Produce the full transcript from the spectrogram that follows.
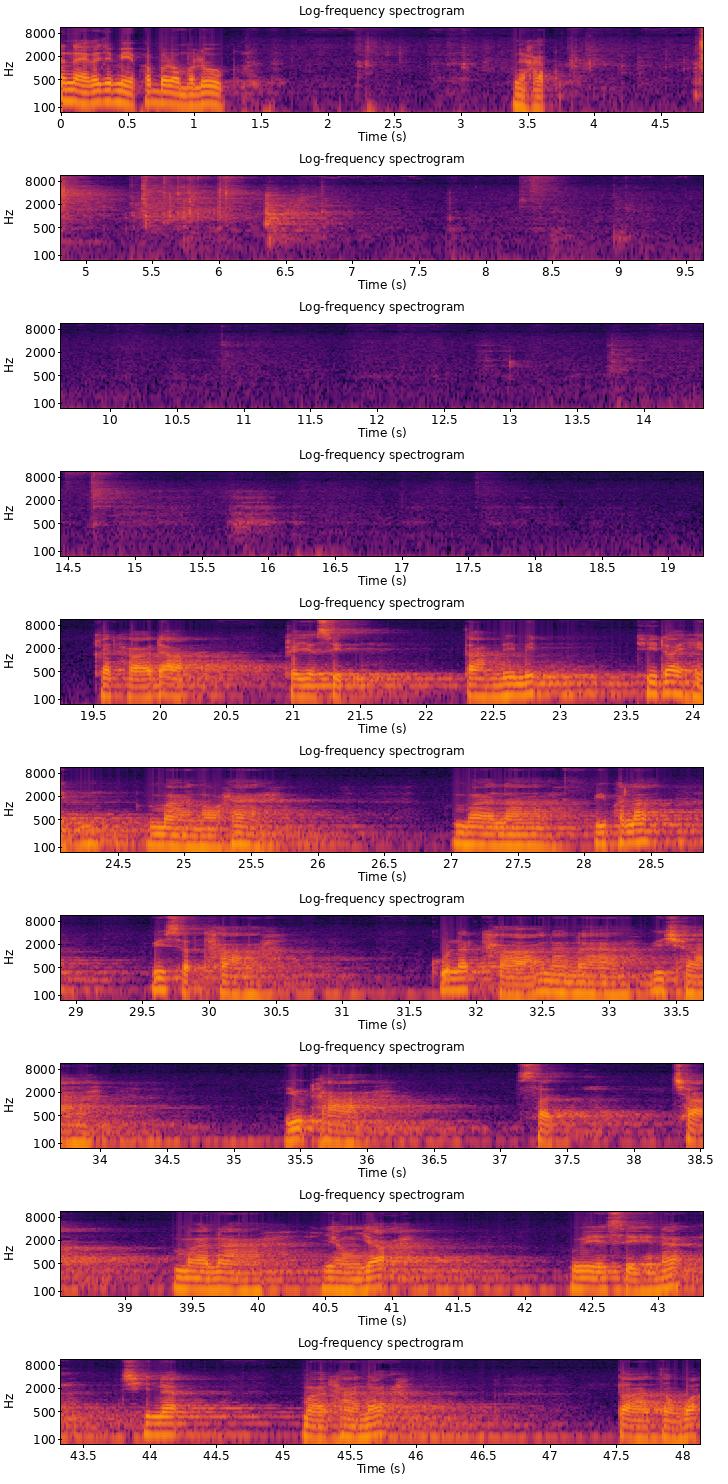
ด้านในก็จะมีพระบรมรูปนะครับ คาถาดาบกายสิทธิ์ตามนิมิตที่ได้เห็นมาลอห้า มาลาวิภละ วิสัทธากุณัฐานานา วิชา ยุธา สัจฉมานา ยังยะ เวเสนะ ชินะ มาทานะ ตาตวะ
